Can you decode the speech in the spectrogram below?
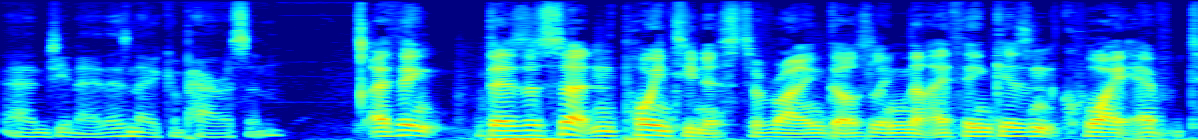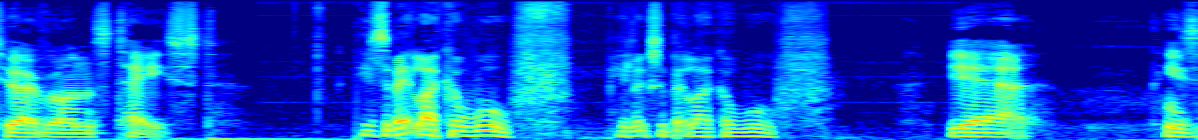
and you know, there's no comparison. I think there's a certain pointiness to Ryan Gosling that I think isn't quite ev- to everyone's taste. He's a bit like a wolf. He looks a bit like a wolf. Yeah, he's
